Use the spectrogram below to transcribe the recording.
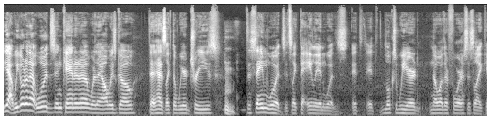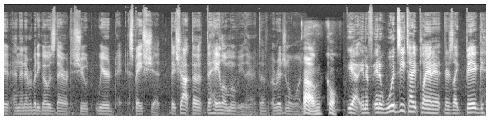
Yeah, we go to that woods in Canada where they always go. That has like the weird trees. Hmm. The same woods. It's like the alien woods. It it looks weird. No other forest is like it. And then everybody goes there to shoot weird space shit. They shot the the Halo movie there, the original one. Oh, cool. Yeah, in a in a woodsy type planet, there's like big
